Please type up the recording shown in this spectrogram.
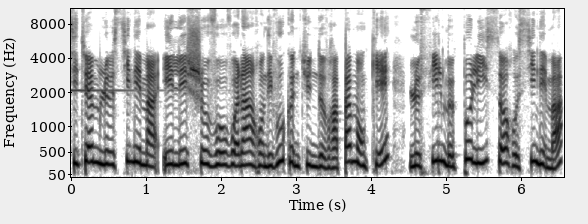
Si tu aimes le cinéma et les chevaux, voilà un rendez-vous que tu ne devras pas manquer. Le film Polly sort au cinéma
